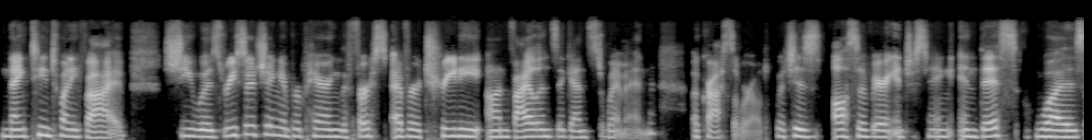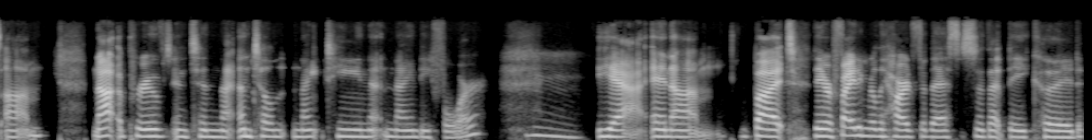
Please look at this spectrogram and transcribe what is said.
1925 she was researching and preparing the first ever treaty on violence against women across the world which is also very interesting. And this was um, not approved until until 1994 hmm. yeah and um but they were fighting really hard for this so that they could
